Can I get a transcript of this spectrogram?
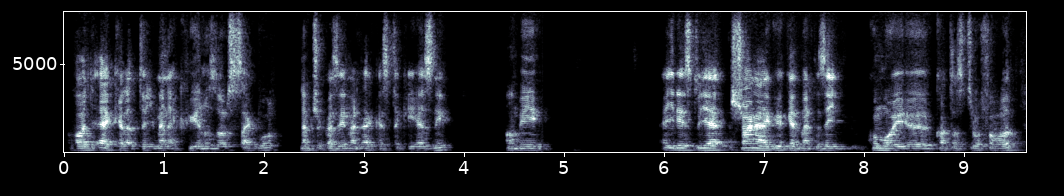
vagy el kellett, hogy meneküljön az országból, nem csak azért, mert elkezdtek éhezni, ami egyrészt ugye sajnáljuk őket, mert ez egy komoly katasztrófa volt,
